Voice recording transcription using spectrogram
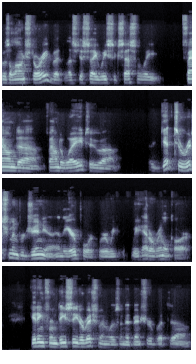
was a long story, but let's just say we successfully found uh, found a way to uh, get to Richmond, Virginia, and the airport where we we had a rental car. Getting from D.C. to Richmond was an adventure, but um,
